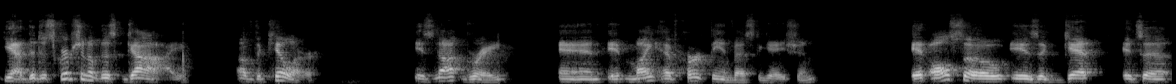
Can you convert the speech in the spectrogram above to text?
yeah the description of this guy of the killer is not great and it might have hurt the investigation. It also is a get it's a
